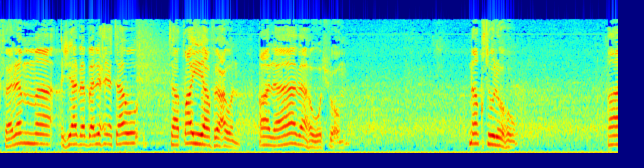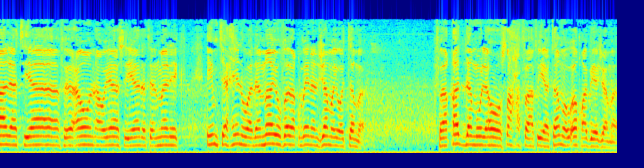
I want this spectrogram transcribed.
فلما جذب لحيته تطير فرعون. قال هذا هو الشؤم. نقتله. قالت يا فرعون أو يا سيادة الملك امتحنوا هذا ما يفرق بين الجمر والتمر. فقدموا له صحفة فيها تمر وأخرى فيها جمر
